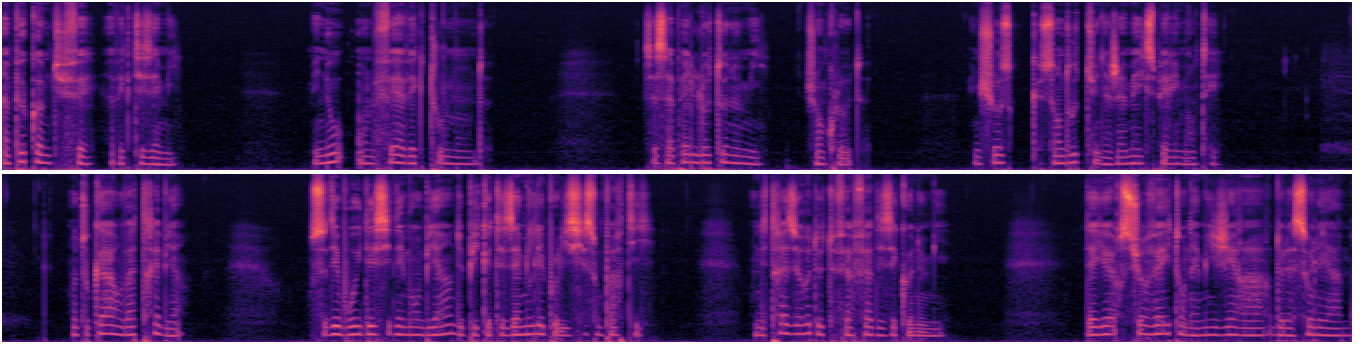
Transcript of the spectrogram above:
Un peu comme tu fais avec tes amis. Mais nous, on le fait avec tout le monde. Ça s'appelle l'autonomie, Jean-Claude. Une chose que sans doute tu n'as jamais expérimentée. En tout cas, on va très bien. On se débrouille décidément bien depuis que tes amis les policiers sont partis. On est très heureux de te faire faire des économies. D'ailleurs, surveille ton ami Gérard de la Soléam.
